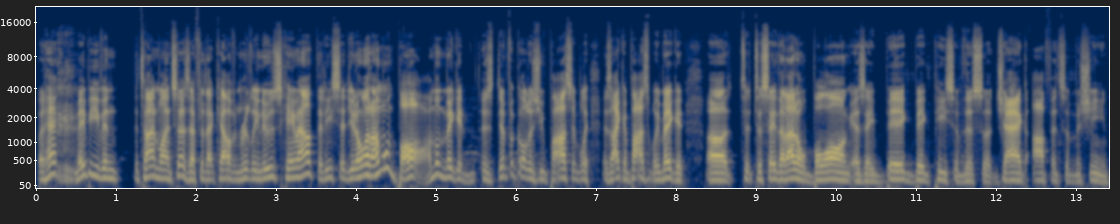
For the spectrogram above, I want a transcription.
But heck, maybe even the timeline says after that Calvin Ridley news came out that he said, you know what, I'm gonna ball. I'm gonna make it as difficult as you possibly as I can possibly make it uh, to to say that I don't belong as a big big piece of this uh, Jag offensive machine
